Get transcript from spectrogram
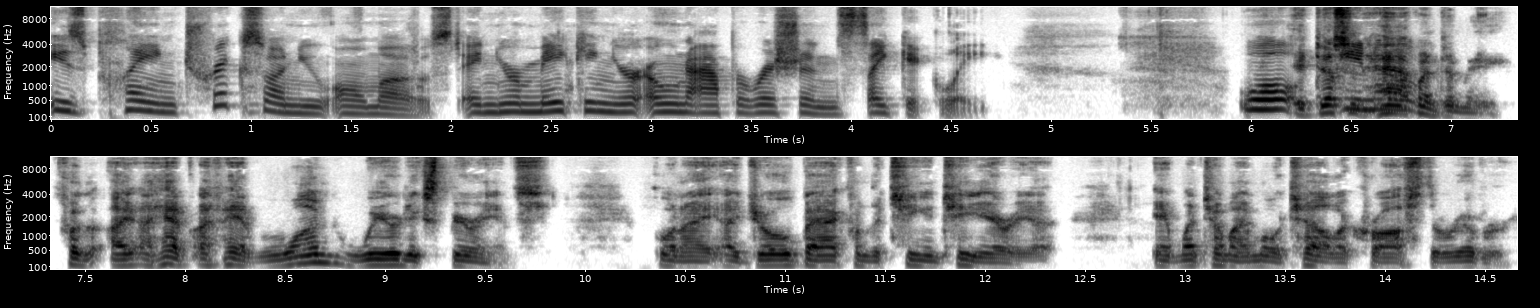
is playing tricks on you almost and you're making your own apparitions psychically. Well, It doesn't you know, happen to me. For the, I, I have I've had one weird experience when I, I drove back from the TNT area and went to my motel across the river,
